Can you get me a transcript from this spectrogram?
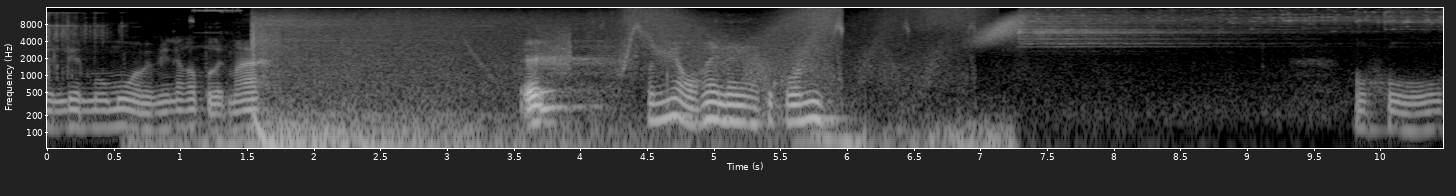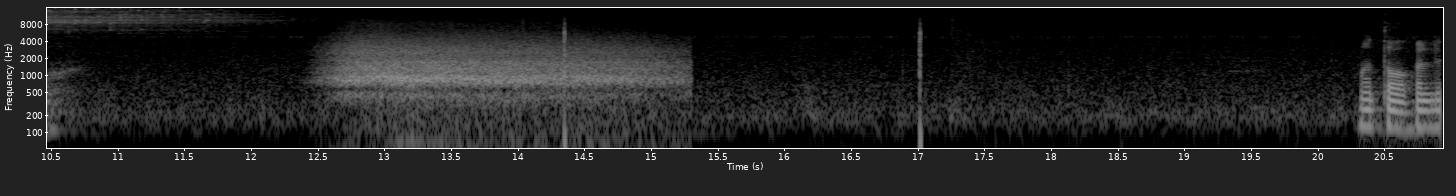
เล่นเล่นมั่วๆแบบนี้แล้วก็เปิดมาเอ๊ะมันไม่ออกให้เลยอะทุกคน โอ้โห มาต่อกันเล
